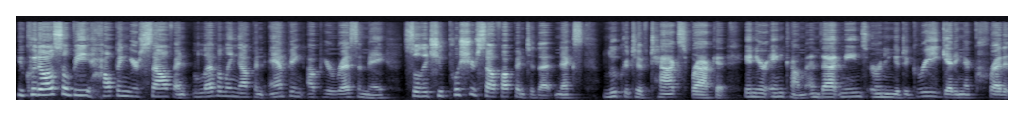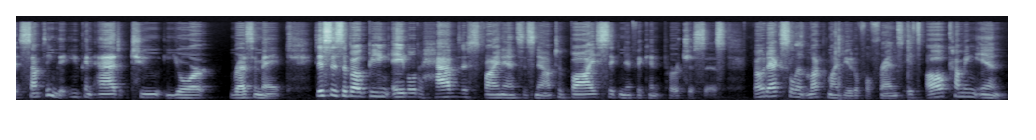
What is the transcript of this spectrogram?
You could also be helping yourself and leveling up and amping up your resume so that you push yourself up into that next lucrative tax bracket in your income. And that means earning a degree, getting a credit, something that you can add to your resume. This is about being able to have this finances now to buy significant purchases. About excellent luck, my beautiful friends. It's all coming in.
